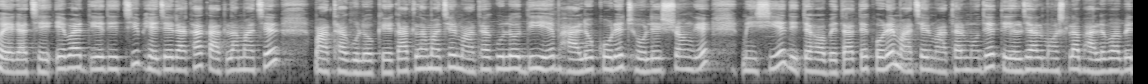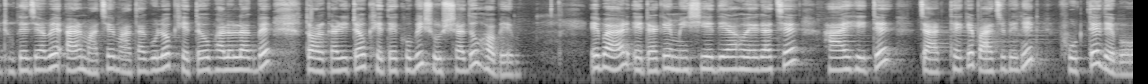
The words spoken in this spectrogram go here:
হয়ে গেছে। এবার দিয়ে দিচ্ছি ভেজে রাখা কাতলা মাছের মাথাগুলোকে। কাতলা মাছের মাথাগুলো দিয়ে ভালো করে ঝোলের সঙ্গে মিশিয়ে দিতে হবে। তাতে করে মাছের মাথার মধ্যে তেল ঝাল মশলা ভালোভাবে ঢুকে যাবে আর মাছের মাথাগুলো খেতেও ভালো লাগবে, তরকারিটাও খেতে খুবই সুস্বাদু হবে। এবার এটাকে মিশিয়ে দেওয়া হয়ে গেছে। হাই হিটে চার থেকে পাঁচ মিনিট ফুটতে দেবো।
